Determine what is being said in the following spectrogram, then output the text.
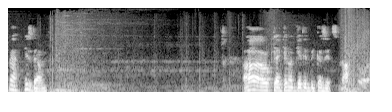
Ah, he's down. Ah, okay, I cannot get it because it's locked door.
